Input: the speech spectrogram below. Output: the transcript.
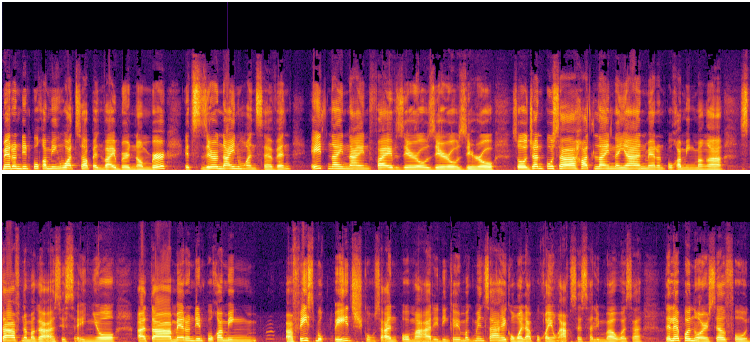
Meron din po kaming WhatsApp and Viber number. It's 0917-899-5000. So, dyan po sa hotline na yan, meron po kaming mga staff na mag assist sa inyo. At ah, meron din po kaming ah, Facebook page kung saan po maaari din kayo magmensahe kung wala po kayong access halimbawa sa telepono or cellphone.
